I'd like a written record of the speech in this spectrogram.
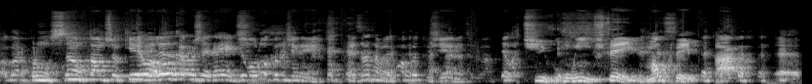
agora promoção, tal, não sei o quê. Deu a louca no gerente. Deu a louca no gerente. Exatamente, alguma coisa do gênero, apelativo, ruim, feio, mal feito, tá? É,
